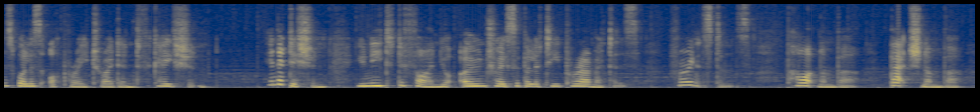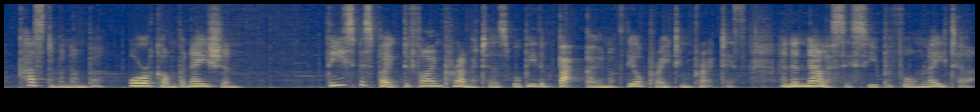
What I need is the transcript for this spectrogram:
as well as operator identification. In addition, you need to define your own traceability parameters, for instance, part number, batch number, customer number, or a combination. These bespoke defined parameters will be the backbone of the operating practice and analysis you perform later.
